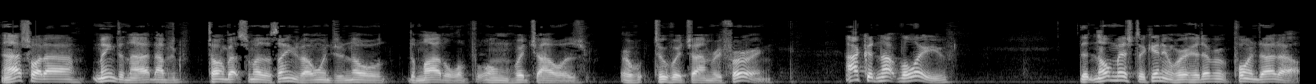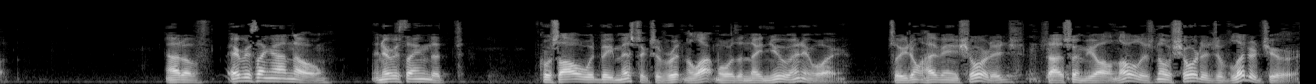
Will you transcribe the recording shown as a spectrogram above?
Now that's what I mean tonight. I was talking about some other things, but I wanted you to know the model of, on which I was, or to which I'm referring. I could not believe that no mystic anywhere had ever pointed that out. Out of everything I know and everything that course, all would be mystics have written a lot more than they knew anyway. So you don't have any shortage. So I assume you all know there's no shortage of literature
